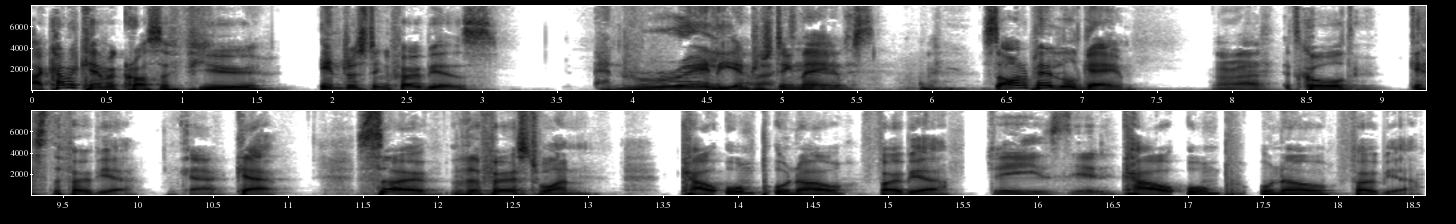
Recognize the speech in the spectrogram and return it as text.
I kind of came across a few interesting phobias and really interesting names. So, I want to play a little game. All right. It's called Guess the Phobia. Okay. Okay. So, the first one, Kaump uno phobia. Jeez, dude. Kaump uno phobia.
